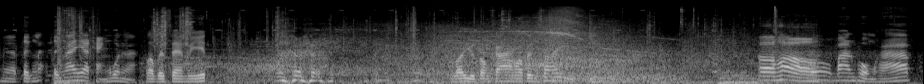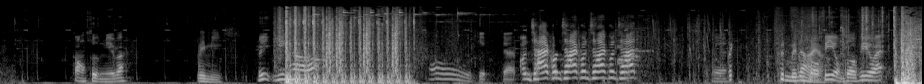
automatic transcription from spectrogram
เนี่ยตึงละตึงละอย่าแข็งข้างบนดีกว่าเราเป็นแซนด์วิชเราอยู่ตรงกลางเราเป็นไส้โอ้โหโอ้บ้านผมครับ กล่องสุ่มมีปะไม่มีเฮ้ยยิงเข้าแล้วโอ้เจ็บจัดคนชาร์จคนชาร์จคนชาร์จคนชาร์จขึ้นไม่ได้โทอะฟี่ผมโทฟี่ไว้แ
